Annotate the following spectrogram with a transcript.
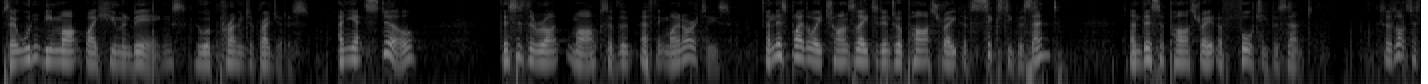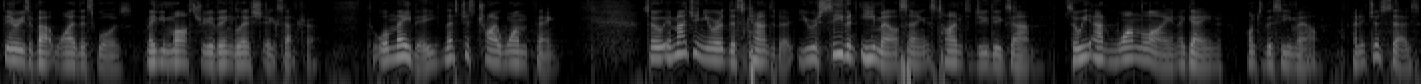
so it wouldn't be marked by human beings who are prone to prejudice. And yet still, this is the marks of the ethnic minorities. And this, by the way, translated into a pass rate of 60%, and this a pass rate of 40%. So there's lots of theories about why this was. Maybe mastery of English, etc. So, well, maybe. Let's just try one thing. So imagine you're this candidate. You receive an email saying it's time to do the exam. So we add one line again onto this email. And it just says,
